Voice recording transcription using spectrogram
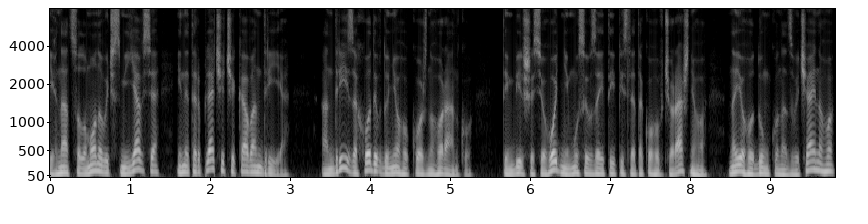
Ігнат Соломонович сміявся і нетерпляче чекав Андрія. Андрій заходив до нього кожного ранку. Тим більше сьогодні мусив зайти після такого вчорашнього, на його думку надзвичайного,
